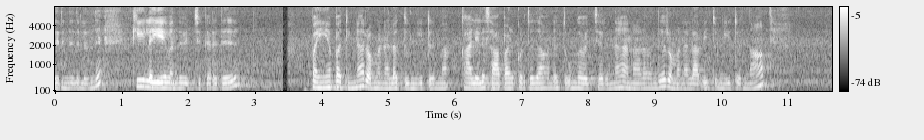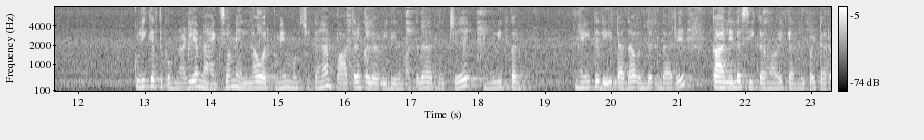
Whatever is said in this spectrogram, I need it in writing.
தெரிஞ்சதுலேருந்து கீழேயே வந்து வச்சுக்கிறது. பையன் பார்த்திங்கன்னா ரொம்ப நல்லா தூங்கிட்டு இருந்தான். காலையில் சாப்பாடு கொடுத்து தான் வந்து தூங்க வச்சுருந்தேன். அதனால் வந்து ரொம்ப நல்லாவே தூங்கிட்டு இருந்தான். குளிக்கிறதுக்கு முன்னாடியே மேக்ஸிமம் எல்லா ஒர்க்குமே முடிச்சுட்டேன். பாத்திரம் கழுவ வேண்டியது மட்டும்தான் இருந்துச்சு. எங்கள் வீட்டுக்காரன் நைட்டு லேட்டாக தான் வந்திருந்தார். காலையில் சீக்கிரமாகவே கிளம்பி போயிட்டார்.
